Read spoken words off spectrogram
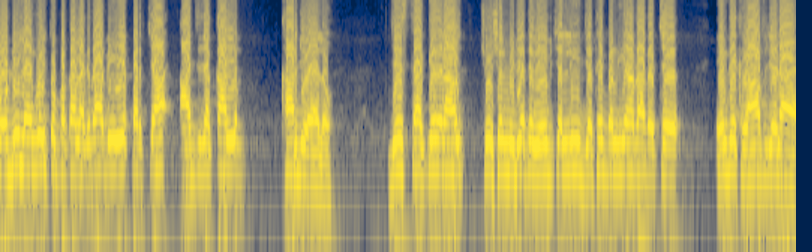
ਬੋਡੀ ਲੈਂਗੁਏਜ ਤੋਂ ਪਤਾ ਲੱਗਦਾ ਵੀ ਇਹ ਪਰਚਾ ਅੱਜ ਜਾਂ ਕੱਲ ਖਾਰਜ ਹੋਇਆ ਲੋ ਜਿਸ ਤਰੀਕੇ ਦੇ ਨਾਲ ਸੋਸ਼ਲ ਮੀਡੀਆ ਤੇ ਵੇਵ ਚੱਲੀ, ਜਥੇਬੰਦੀਆਂ ਦਾ ਵਿੱਚ ਇਹਦੇ ਖਿਲਾਫ ਜਿਹੜਾ ਹੈ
